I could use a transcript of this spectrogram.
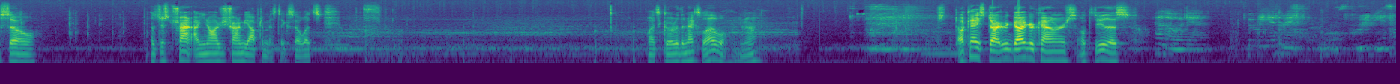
So, was just trying. Uh, you know, I was just trying to be optimistic. So let's let's go to the next level. You know. Okay, start your Geiger counters. Let's do this. Hello again. To reiterate, previously,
